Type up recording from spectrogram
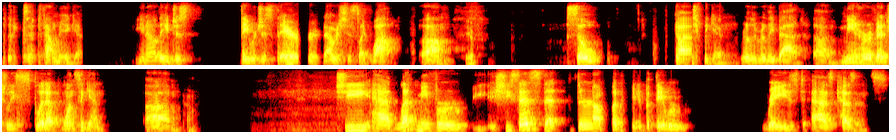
the drugs had found me again. You know, they just they were just there, and I was just like, wow. Um, Yep. So got to again, really, really bad. Um, me and her eventually split up once again. Um. She had left me for. She says that they're not blood related, but they were raised as cousins.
